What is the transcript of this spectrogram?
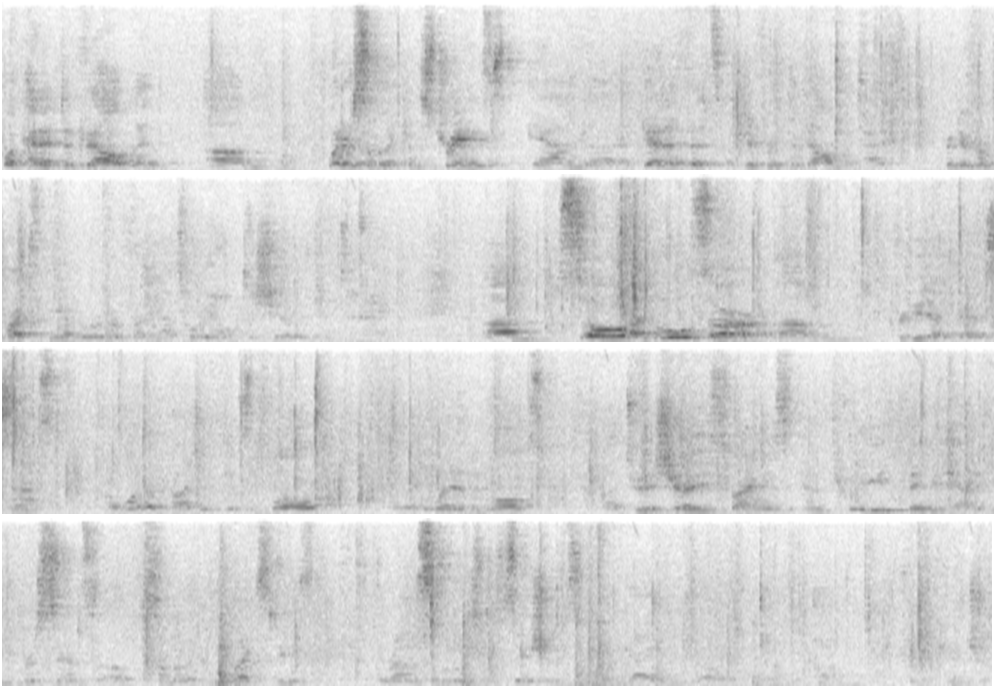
what kind of development, um, what are some of the constraints and uh, benefits of different development types for different parts of the Upper Riverfront. That's what we hope to share with you tonight. Um, So our goals are um, for you to have a better sense of what our project is involved, uh, what it involves, uh, two, to share these findings, and three, maybe have a deeper sense of some of the complexities around some of those decisions and guiding development um, for the future.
